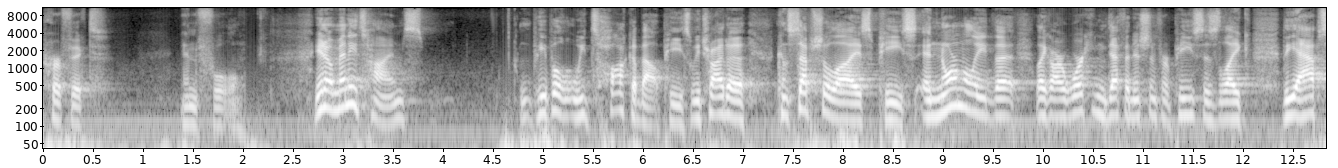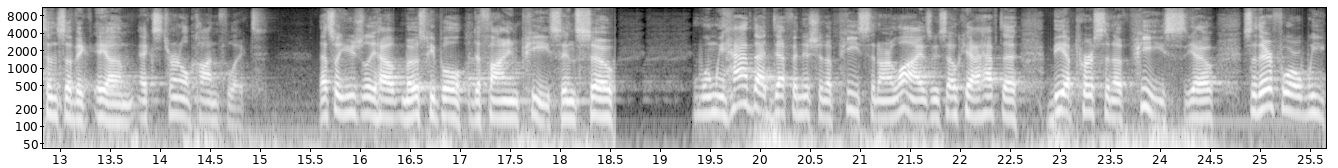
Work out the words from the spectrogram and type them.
perfect, and full. You know, many times people we talk about peace we try to conceptualize peace and normally the like our working definition for peace is like the absence of um, external conflict that's what usually how most people define peace and so when we have that definition of peace in our lives we say okay i have to be a person of peace you know so therefore we,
